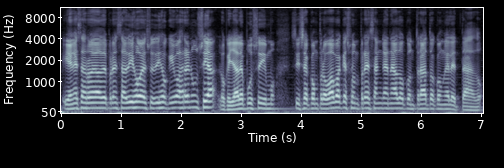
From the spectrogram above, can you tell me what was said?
Y en esa rueda de prensa dijo eso y dijo que iba a renunciar, lo que ya le pusimos, si se comprobaba que su empresa han ganado contrato con el Estado.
